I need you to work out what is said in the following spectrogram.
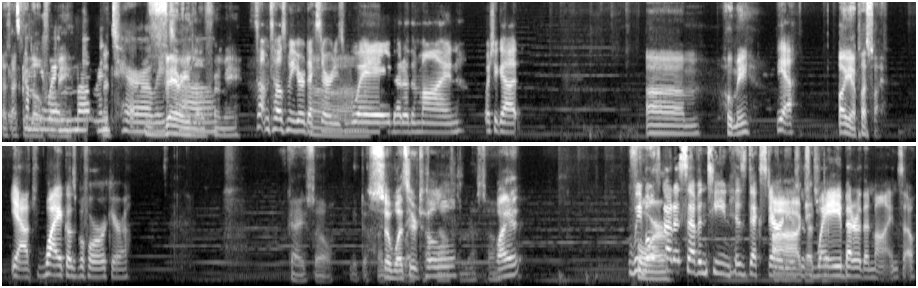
That's it's actually coming low for away me. momentarily. Very low for me. Something tells me your dexterity is Uh. way better than mine. What you got? Um, who me? Yeah. Oh yeah, plus five. Yeah. Wyatt goes before Orkira. Okay, so. So what's your write this down total. Wyatt? We Four. both got a 17. His dexterity Ah, is just gotcha. way better than mine. So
